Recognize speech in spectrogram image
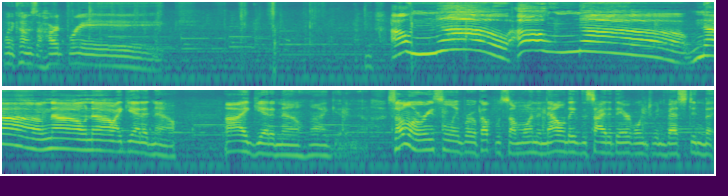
When it comes to heartbreak. Oh no! Oh no! No, no. I get it now. I get it now. I get it now. Someone recently broke up with someone, and now they've decided they're going to invest in the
